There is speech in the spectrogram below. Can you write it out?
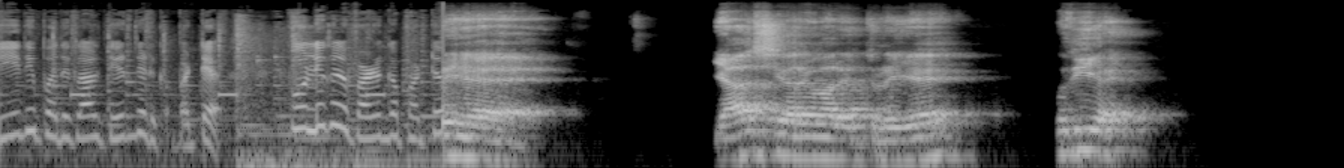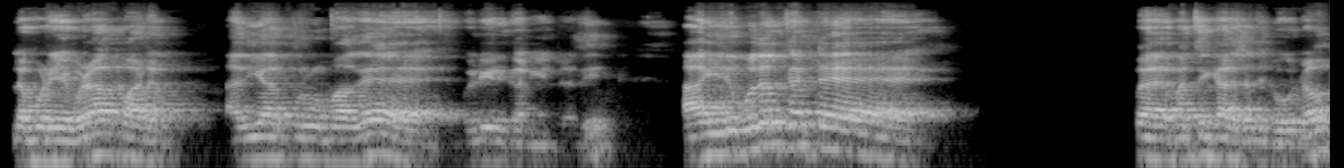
நீதிபதிகளால் தேர்ந்தெடுக்கப்பட்டு புள்ளிகள் வழங்கப்பட்டு யாசி அறவாலயத்துடைய புதிய நம்முடைய விழாப்பாடல் அதிகாரப்பூர்வமாக வெளியீடு காண்கின்றது. ஆஹ் இது முதல் கட்ட ப- பத்திரிகையாளர் சந்திப்பு கூட்டம்.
